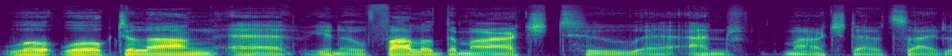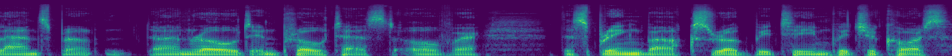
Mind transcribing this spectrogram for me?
wa- walked along, uh, you know, followed the march to uh, and marched outside Lansdowne Road in protest over the Springboks rugby team, which of course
